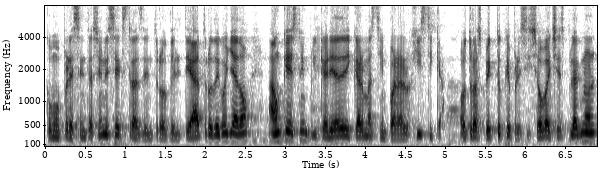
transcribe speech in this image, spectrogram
como presentaciones extras dentro del Teatro de Gollado, aunque esto implicaría dedicar más tiempo a la logística. Otro aspecto que precisó Baches Plagnol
